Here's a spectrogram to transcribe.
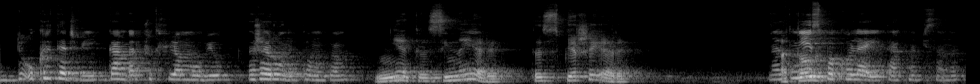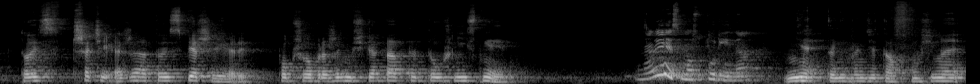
d- ukryte drzwi. Gandalf przed chwilą mówił, że runy to mówią. Nie, to jest z innej ery. To jest z pierwszej ery. No ale A to, to- nie jest po kolei tak napisane. To jest w trzeciej erze, a to jest z pierwszej ery. Po przeobrażeniu świata to, to już nie istnieje. No ale jest most Turina. Nie, to nie będzie to. Musimy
